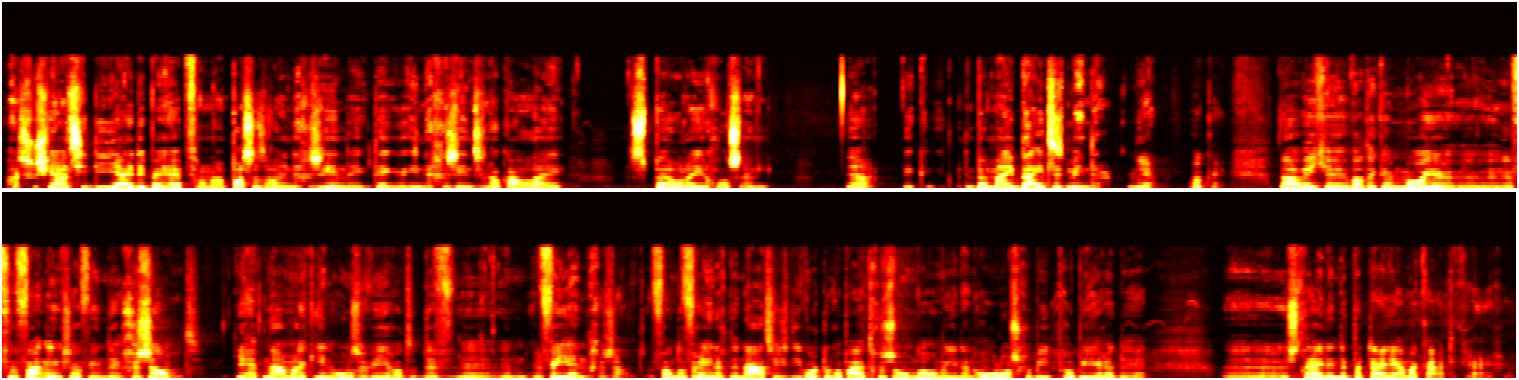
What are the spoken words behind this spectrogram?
associatie die jij erbij hebt van... nou, past het al in een gezin? Ik denk, in een gezin zijn ook allerlei spelregels en ja, ik, ik- bij mij bijt het minder. Ja, oké. Nou, weet je wat ik een mooie eh, vervanging zou vinden? Gezant. Je hebt namelijk in onze wereld de, eh, een, een VN-gezant van de Verenigde Naties. Die wordt erop uitgezonden om in een oorlogsgebied proberen de eh, strijdende partijen aan elkaar te krijgen.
